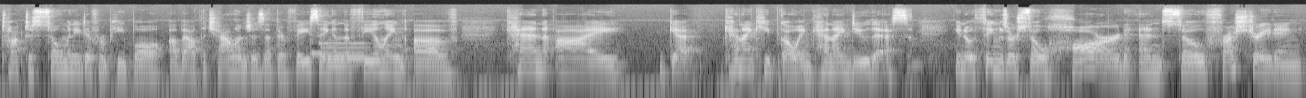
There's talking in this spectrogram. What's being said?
talked to so many different people about the challenges that they're facing and the feeling of can I get can I keep going? Can I do this? You know, things are so hard and so frustrating,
